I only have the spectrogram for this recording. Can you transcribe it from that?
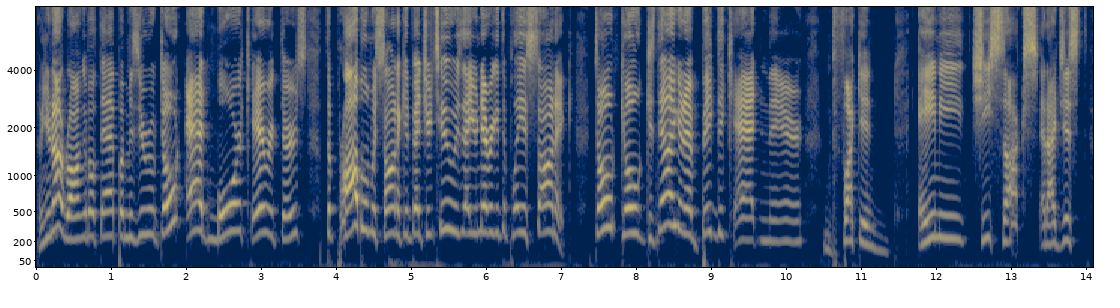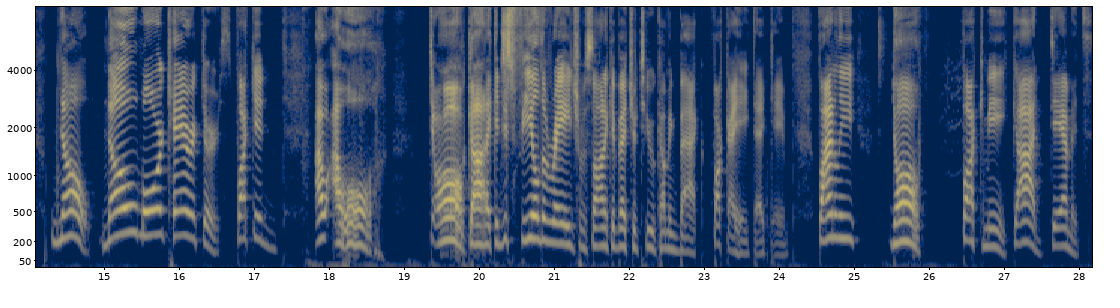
I mean, you're not wrong about that, but Mizuru, don't add more characters. The problem with Sonic Adventure 2 is that you never get to play as Sonic. Don't go, because now you're going to have Big the Cat in there. Fucking Amy, she sucks. And I just. No, no more characters. Fucking, oh, oh. oh god, I can just feel the rage from Sonic Adventure 2 coming back. Fuck, I hate that game. Finally, oh fuck me, god damn it,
